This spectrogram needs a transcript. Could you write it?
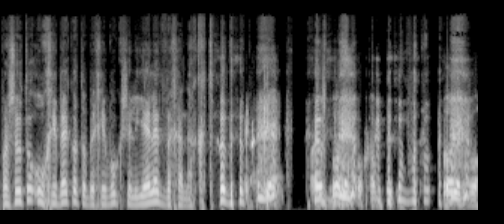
פשוט הוא חיבק אותו בחיבוק של ילד וחנק אותו. כן, בוא לפה בוא לפה.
